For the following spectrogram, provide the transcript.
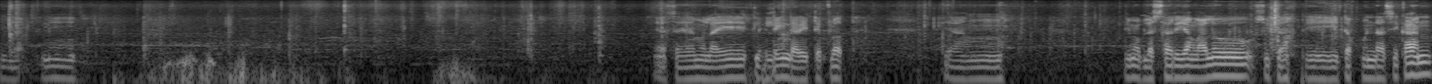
Ya, ini Ya, saya mulai keliling dari deplot yang 15 hari yang lalu sudah didokumentasikan.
